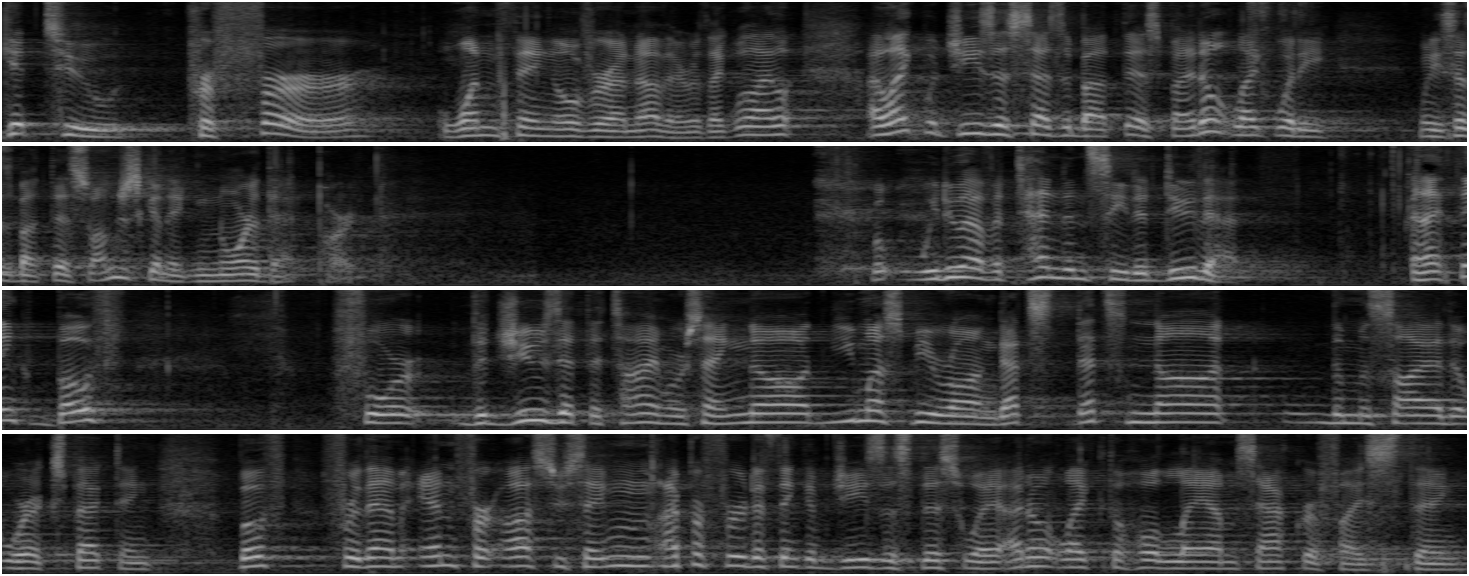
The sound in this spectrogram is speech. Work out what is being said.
get to prefer one thing over another. It's like, well, I, I like what Jesus says about this, but I don't like what he, what he says about this, so I'm just going to ignore that part. But we do have a tendency to do that. And I think both for the Jews at the time were saying, no, you must be wrong. That's, that's not the Messiah that we're expecting. Both for them and for us who say, mm, I prefer to think of Jesus this way. I don't like the whole lamb sacrifice thing.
